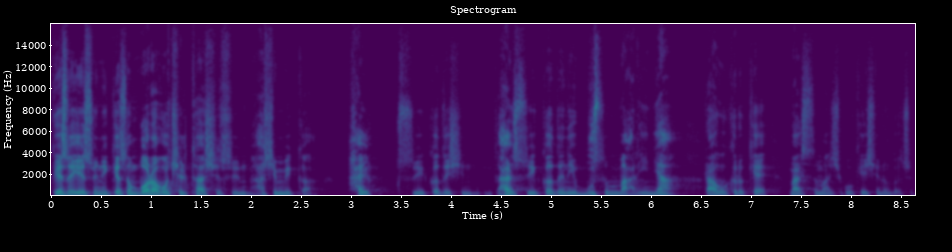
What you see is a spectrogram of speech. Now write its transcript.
그래서 예수님께서 뭐라고 질타하실 수 하십니까? 할 수 있거든 할수 있거든이 무슨 말이냐라고 그렇게 말씀하시고 계시는 거죠.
